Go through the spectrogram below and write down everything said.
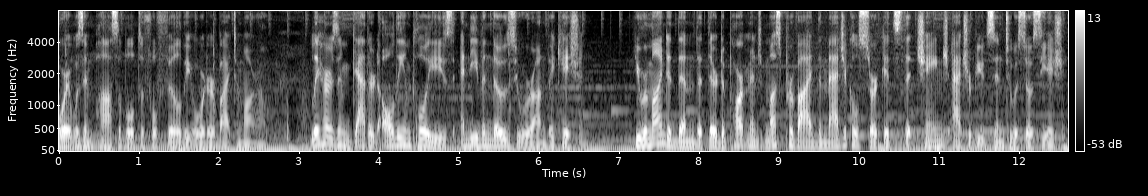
for it was impossible to fulfill the order by tomorrow. Liharzam gathered all the employees and even those who were on vacation. He reminded them that their department must provide the magical circuits that change attributes into association.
